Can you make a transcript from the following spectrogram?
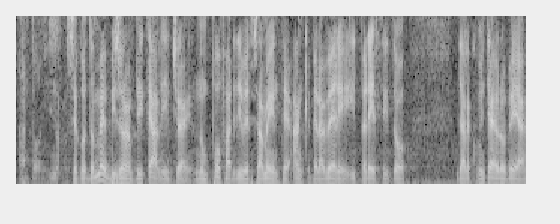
Antonis. No, secondo me bisogna applicarli, cioè non può fare diversamente anche per avere il prestito dalla comunità europea.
